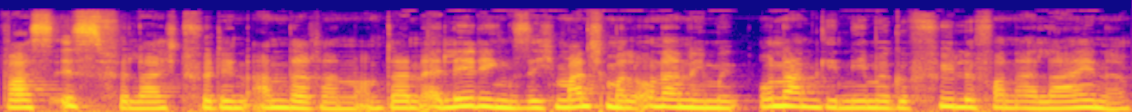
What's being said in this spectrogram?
was ist vielleicht für den anderen. Und dann erledigen sich manchmal unangenehme, unangenehme Gefühle von alleine.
